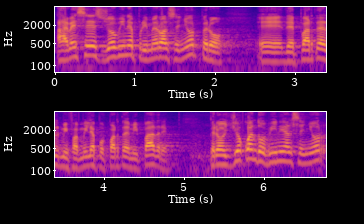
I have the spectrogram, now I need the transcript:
a veces yo vine primero al Señor, pero eh, de parte de mi familia, por parte de mi padre. Pero yo cuando vine al Señor,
